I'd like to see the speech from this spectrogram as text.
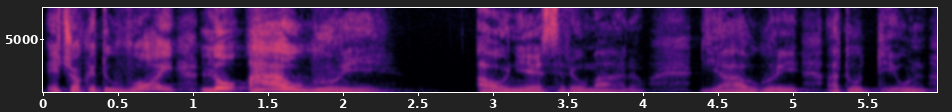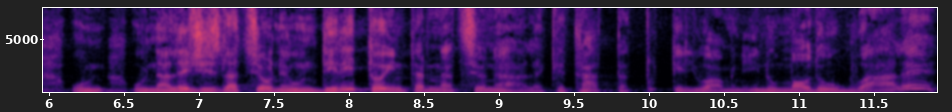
e ciò che tu vuoi, lo auguri a ogni essere umano. Gli auguri a tutti un, un, una legislazione, un diritto internazionale che tratta tutti gli uomini in un modo uguale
